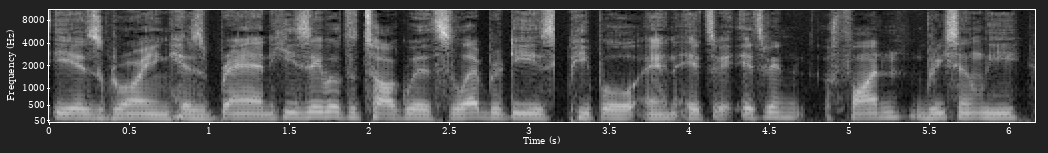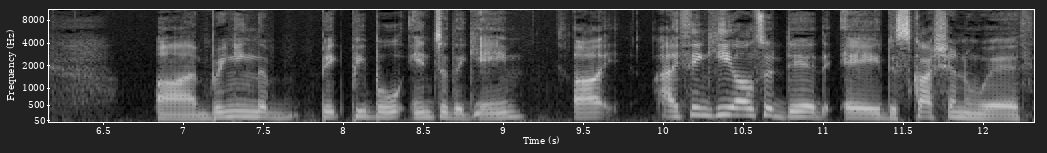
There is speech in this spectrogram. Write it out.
is growing his brand, he's able to talk with celebrities, people, and it's it's been fun recently, uh, bringing the big people into the game. I think he also did a discussion with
